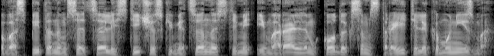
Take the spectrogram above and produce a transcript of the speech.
воспитанным социалистическими ценностями и моральным кодексом строителя коммунизма.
